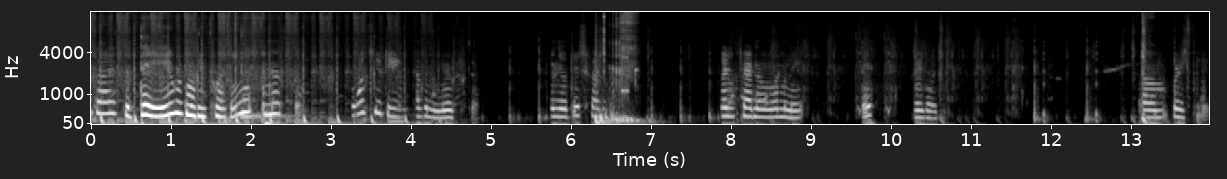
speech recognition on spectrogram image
Hey guys, today we're gonna be playing a Nerf gun. So what you do, you have a Nerf gun, and you'll just gotta, gotta try to eliminate it. Very good. Um, first blue?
